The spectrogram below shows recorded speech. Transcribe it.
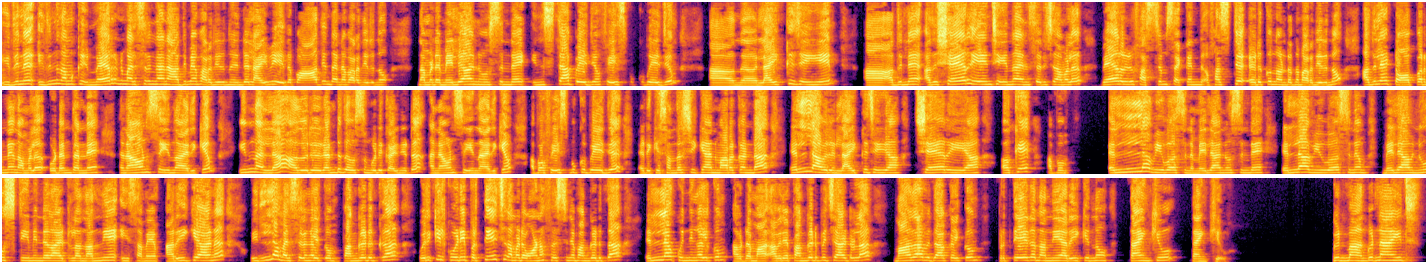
ഇതിന് ഇതിന് നമുക്ക് വേറൊരു മത്സരം ഞാൻ ആദ്യമേ പറഞ്ഞിരുന്നു ഇതിന്റെ ലൈവ് ചെയ്തപ്പോ ആദ്യം തന്നെ പറഞ്ഞിരുന്നു നമ്മുടെ മെലിയ ന്യൂസിന്റെ ഇൻസ്റ്റാ പേജും ഫേസ്ബുക്ക് പേജും ലൈക്ക് ചെയ്യുകയും അതിനെ അത് ഷെയർ ചെയ്യുകയും ചെയ്യുന്ന അനുസരിച്ച് നമ്മൾ വേറൊരു ഫസ്റ്റും സെക്കൻഡ് ഫസ്റ്റ് എടുക്കുന്നുണ്ടെന്ന് പറഞ്ഞിരുന്നു. അതിലെ ടോപ്പറിനെ നമ്മൾ ഉടൻ തന്നെ അനൗൺസ് ചെയ്യുന്നതായിരിക്കും. ഇന്നല്ല അതൊരു രണ്ട് ദിവസം കൂടി കഴിഞ്ഞിട്ട് അനൗൺസ് ചെയ്യുന്നതായിരിക്കും. അപ്പൊ ഫേസ്ബുക്ക് പേജ് ഇടയ്ക്ക് സന്ദർശിക്കാൻ മറക്കണ്ട. എല്ലാവരും ലൈക്ക് ചെയ്യുക ഷെയർ ചെയ്യുക ഓക്കെ അപ്പം എല്ലാ വ്യൂവേഴ്സിനും മെലാ ന്യൂസിന്റെ എല്ലാ വ്യൂവേഴ്സിനും മെലാ ന്യൂസ് ടീമിന്റെതായിട്ടുള്ള നന്ദിയെ ഈ സമയം അറിയിക്കുകയാണ്. എല്ലാ മത്സരങ്ങൾക്കും പങ്കെടുക്കുക. ഒരിക്കൽ കൂടി പ്രത്യേകിച്ച് നമ്മുടെ ഓണം ഫെസ്റ്റിന് പങ്കെടുത്ത എല്ലാ കുഞ്ഞുങ്ങൾക്കും അവരുടെ അവരെ പങ്കെടുപ്പിച്ചായിട്ടുള്ള മാതാപിതാക്കൾക്കും പ്രത്യേക നന്ദി അറിയിക്കുന്നു. Thank you thank you good good night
